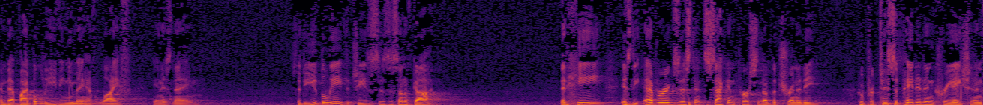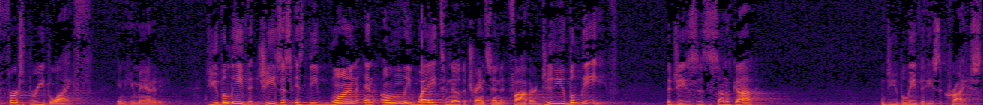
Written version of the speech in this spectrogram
and that by believing you may have life in his name. So, do you believe that Jesus is the Son of God? That he is the ever existent second person of the Trinity who participated in creation and first breathed life in humanity? Do you believe that Jesus is the one and only way to know the transcendent Father? Do you believe that Jesus is the Son of God? And do you believe that He's the Christ?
